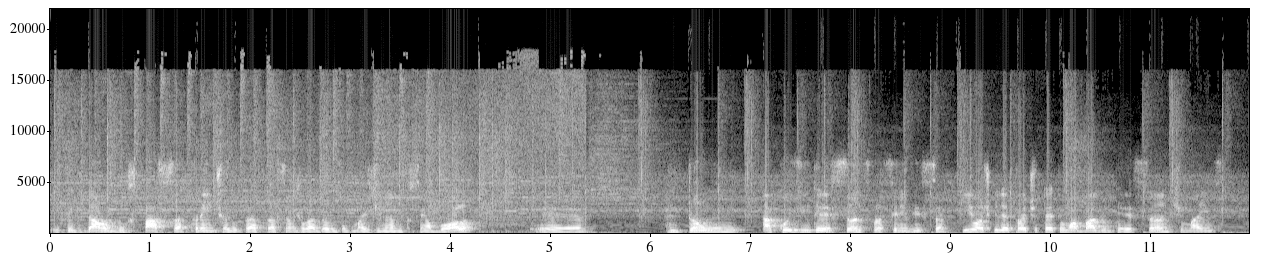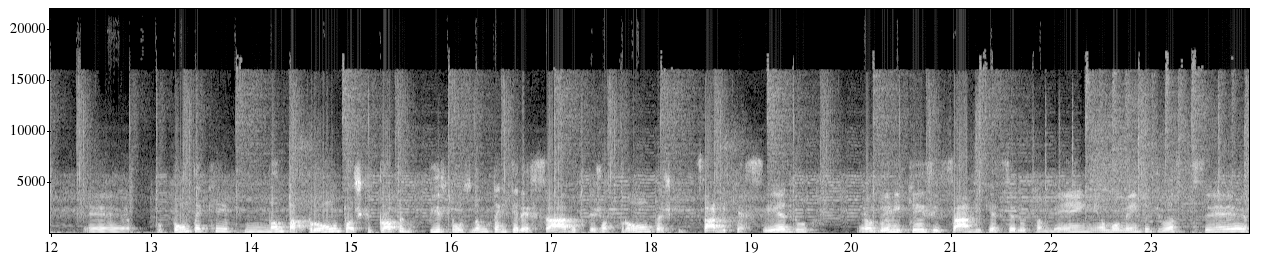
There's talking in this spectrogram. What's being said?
ele tem que dar alguns passos à frente ali para ser um jogador um pouco mais dinâmico sem a bola. É, então, há coisas interessantes para serem vistas aqui. Eu acho que Detroit até tem uma base interessante, mas é, o ponto é que não está pronto. Acho que o próprio Pistons não está interessado que esteja pronto. Acho que sabe que é cedo. É, o Dwayne Casey sabe que é cedo também. É o momento de você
